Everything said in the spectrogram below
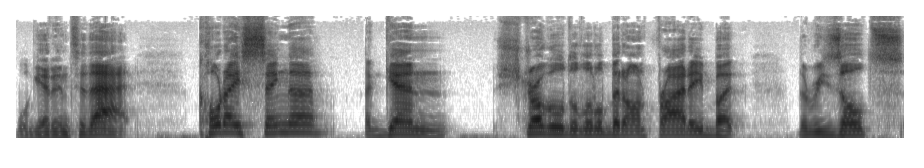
We'll get into that. Kodai Senga, again, struggled a little bit on Friday, but the results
